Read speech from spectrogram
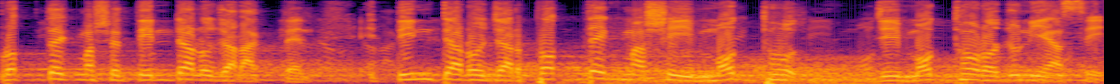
প্রত্যেক মাসে তিনটা রোজা রাখতেন। এই তিনটা রোজার প্রত্যেক মাসেই মধ্য, যে মধ্য রজনী আছে,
